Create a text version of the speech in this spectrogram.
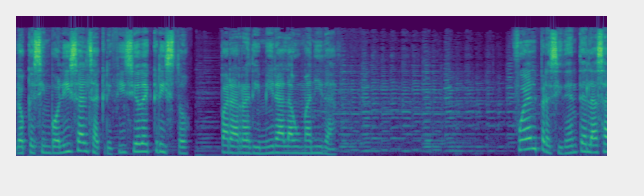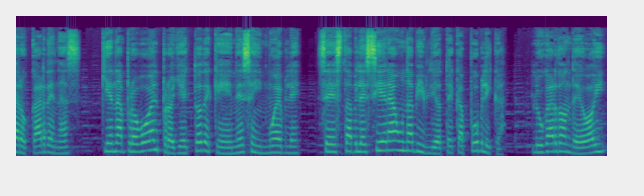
lo que simboliza el sacrificio de Cristo para redimir a la humanidad. Fue el presidente Lázaro Cárdenas quien aprobó el proyecto de que en ese inmueble se estableciera una biblioteca pública, lugar donde hoy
